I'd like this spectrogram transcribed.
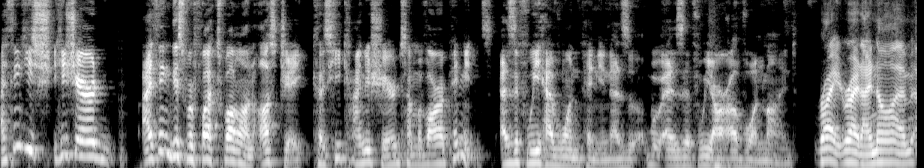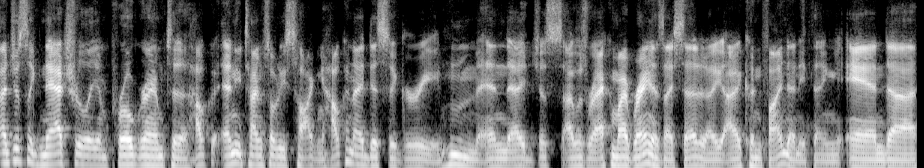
I think he sh- he shared. I think this reflects well on us, Jake, because he kind of shared some of our opinions, as if we have one opinion, as as if we are of one mind. Right, right. I know. I'm, I'm just like naturally am programmed to how. Anytime somebody's talking, how can I disagree? Hmm. And I just I was racking my brain as I said I I couldn't find anything, and uh,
